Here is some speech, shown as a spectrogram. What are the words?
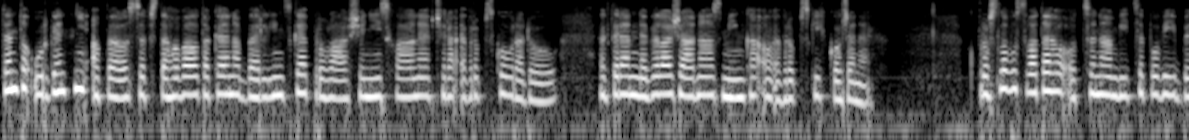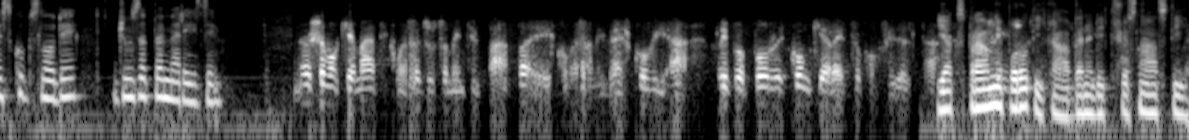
Tento urgentní apel se vztahoval také na berlínské prohlášení schválené včera Evropskou radou, ve kterém nebyla žádná zmínka o evropských kořenech. K proslovu svatého otce nám více poví biskup z Lody Giuseppe Merisi. Noi siamo chiamati, come fa giustamente il Papa e come fanno i vescovi, a riproporre con chiarezza, con fedeltà. Jak správně podotýká Benedikt XVI.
